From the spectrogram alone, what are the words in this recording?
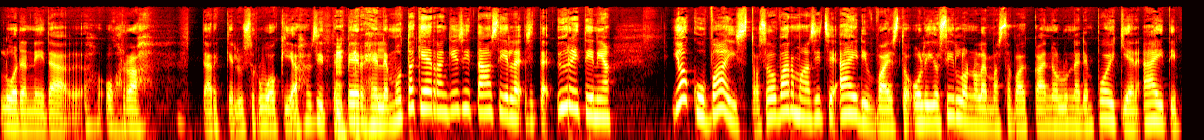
luoda niitä ohra tärkkelysruokia sitten perheelle, mutta kerrankin sitä asialle sitä yritin ja joku vaisto, se on varmaan sitten se äidin vaisto, oli jo silloin olemassa, vaikka en ollut näiden poikien äiti,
